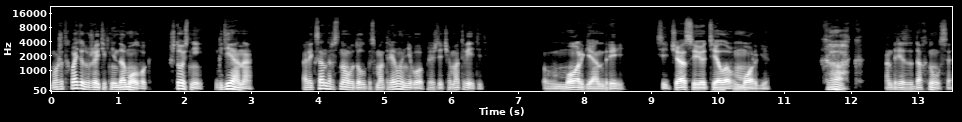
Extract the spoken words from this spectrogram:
«Может, хватит уже этих недомолвок? Что с ней? Где она?» Александр снова долго смотрел на него, прежде чем ответить. «В морге, Андрей. Сейчас ее тело в морге». «Как?» Андрей задохнулся.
